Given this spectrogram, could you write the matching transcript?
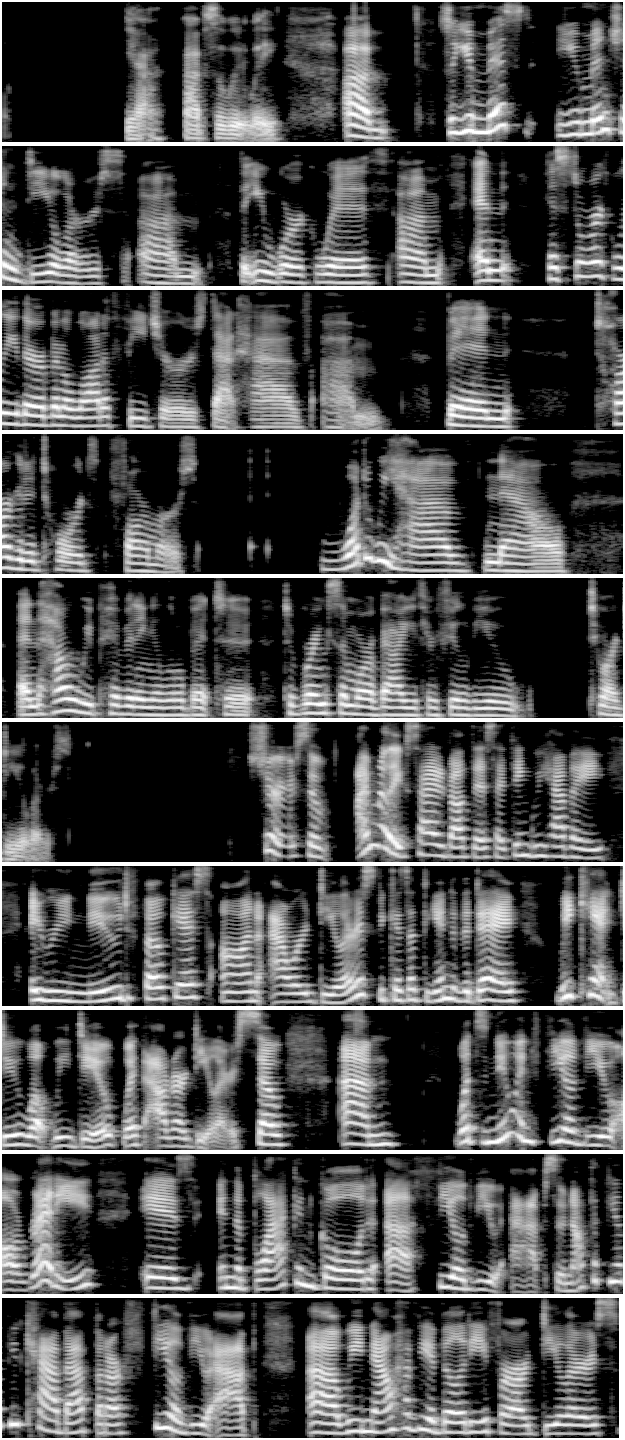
Yeah, absolutely. Um, so you missed you mentioned dealers. Um, that you work with. Um, and historically, there have been a lot of features that have um, been targeted towards farmers. What do we have now, and how are we pivoting a little bit to to bring some more value through FieldView to our dealers? Sure. So I'm really excited about this. I think we have a a renewed focus on our dealers because at the end of the day, we can't do what we do without our dealers. So um, What's new in FieldView already is in the black and gold uh, FieldView app. So not the FieldView cab app, but our FieldView app. Uh, we now have the ability for our dealers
